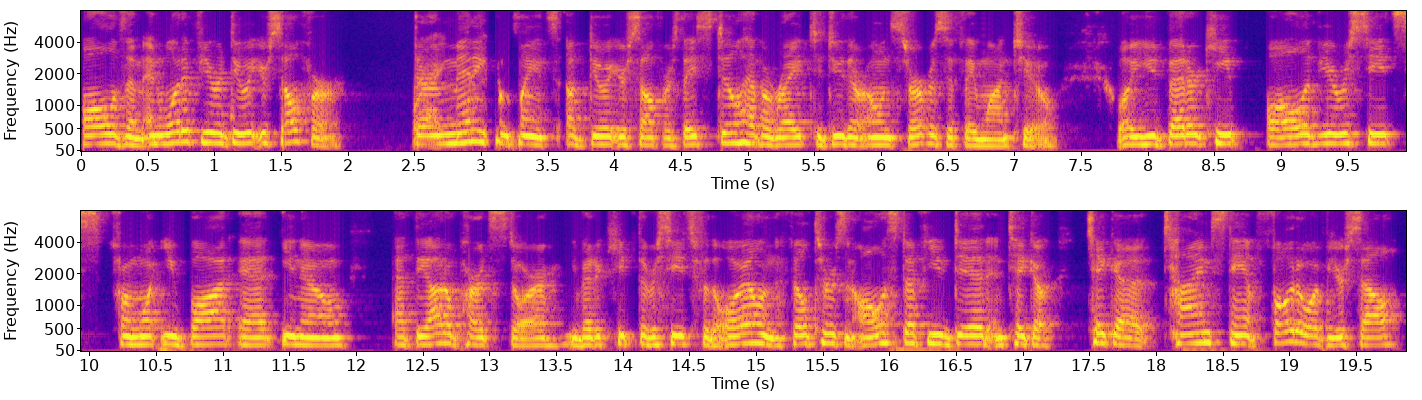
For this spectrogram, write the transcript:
all of them. And what if you're a do-it-yourselfer? There are many complaints of do-it-yourselfers. They still have a right to do their own service if they want to. Well, you'd better keep all of your receipts from what you bought at, you know, at the auto parts store. You better keep the receipts for the oil and the filters and all the stuff you did and take a take a timestamp photo of yourself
